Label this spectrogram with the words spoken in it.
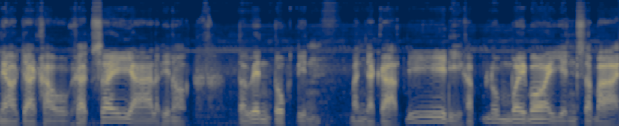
แล้วจะเข้าใส่ยาละพี่น้องตะเว้นตกดิน บรรยากาศดีดีครับลมบ่อยๆ เย็นสบาย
